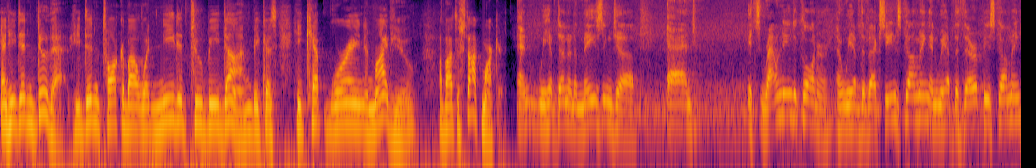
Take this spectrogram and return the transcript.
And he didn't do that. He didn't talk about what needed to be done because he kept worrying, in my view, about the stock market. And we have done an amazing job. And it's rounding the corner, and we have the vaccines coming and we have the therapies coming.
